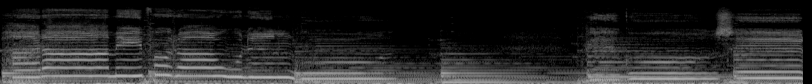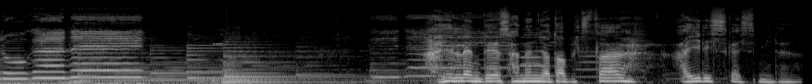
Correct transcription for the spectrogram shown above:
바람이 불어 아일랜드에 사는 8살 아이리스가 있습니다.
